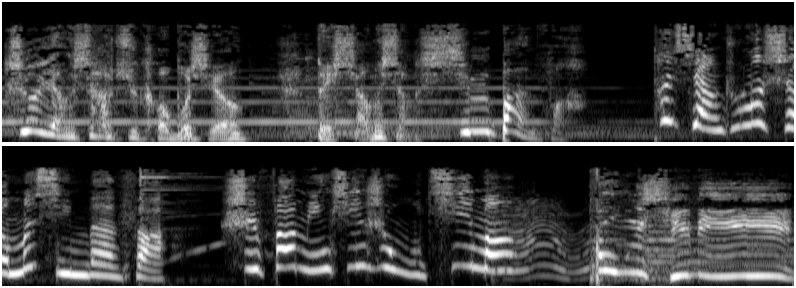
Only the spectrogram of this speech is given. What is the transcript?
这样下去可不行，得想想新办法。他想出了什么新办法？是发明新式武器吗？恭喜你，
